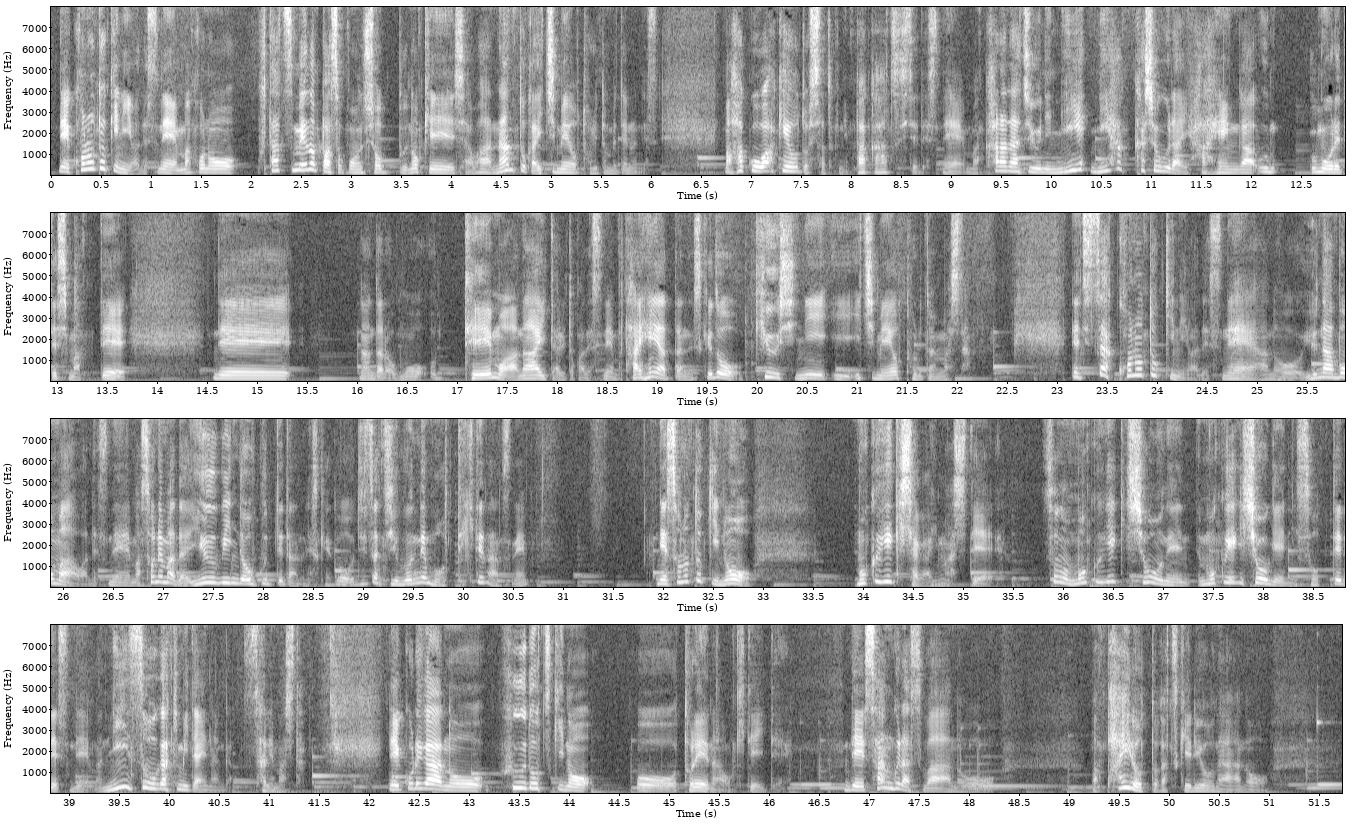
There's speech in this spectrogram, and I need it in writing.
で、この時にはですね、まあ、この2つ目のパソコンショップの経営者はなんとか一命を取り留めてるんです。まあ、箱を開けようとした時に爆発してですね、まあ、体中に200箇所ぐらい破片が埋もれてしまって、でなんだろうもう手も穴開いたりとかですね大変やったんですけど九死に一命を取り留めましたで実はこの時にはですねあのユナボマーはですね、まあ、それまでは郵便で送ってたんですけど実は自分で持ってきてたんですねでその時の目撃者がいましてその目撃少年目撃証言に沿ってですね、人相書きみたいなのがされました。でこれがあのフード付きのトレーナーを着ていてでサングラスはあの、まあ、パイロットがつけるようなあの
